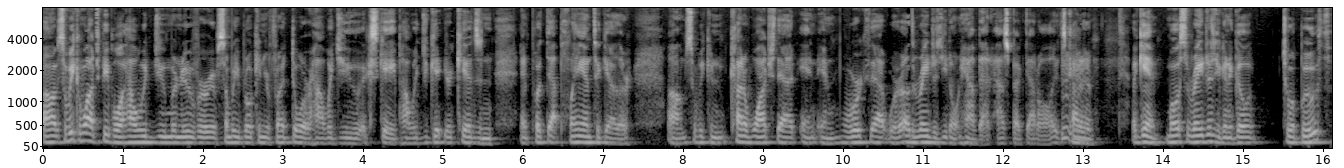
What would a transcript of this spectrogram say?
Um, so we can watch people. How would you maneuver if somebody broke in your front door? How would you escape? How would you get your kids and and put that plan together? Um, so we can kind of watch that and, and work that where other ranges you don't have that aspect at all. It's kind of again most of the ranges you're going to go to a booth,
